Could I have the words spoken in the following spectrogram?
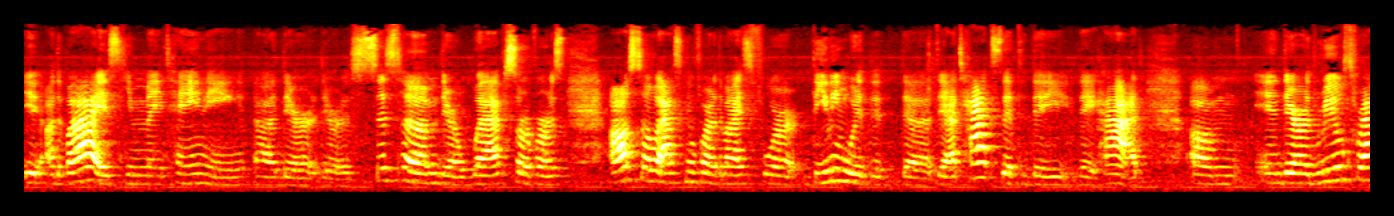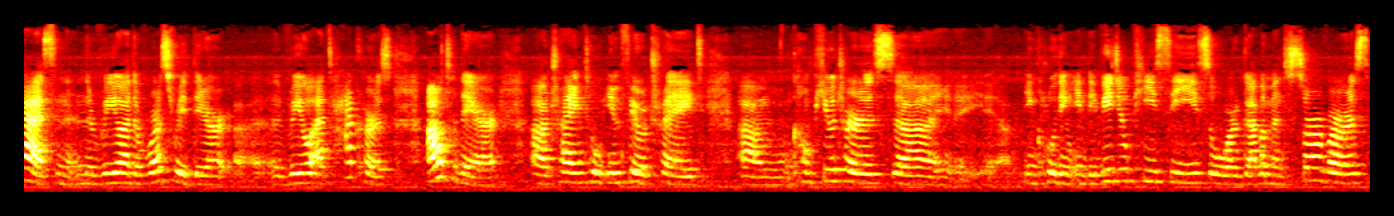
advice in maintaining uh, their, their system, their web servers, also asking for advice for dealing with the, the, the attacks that they, they had. Um, and there are real threats and, and the real adversaries, there are uh, real attackers out there uh, trying to infiltrate um, computers, uh, including individual PCs or government servers.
